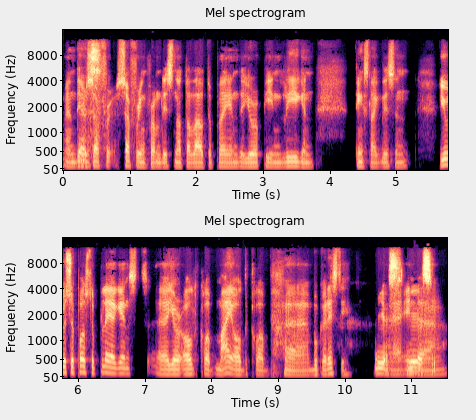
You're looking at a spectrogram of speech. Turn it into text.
and they're yes. suffer, suffering from this not allowed to play in the european league and things like this. And you were supposed to play against uh, your old club, my old club, uh, Bucuresti. Yes, uh, in yes. The,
